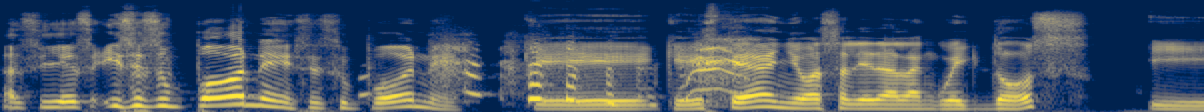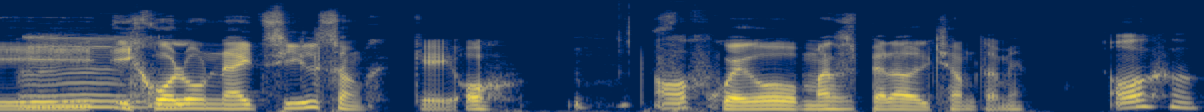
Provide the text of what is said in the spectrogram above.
Así es. Y se supone, se supone que, que, este año va a salir Alan Wake 2 y, y mm. Hollow Knight Silsong, que, ojo, ojo. juego más esperado del champ también. Ojo.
